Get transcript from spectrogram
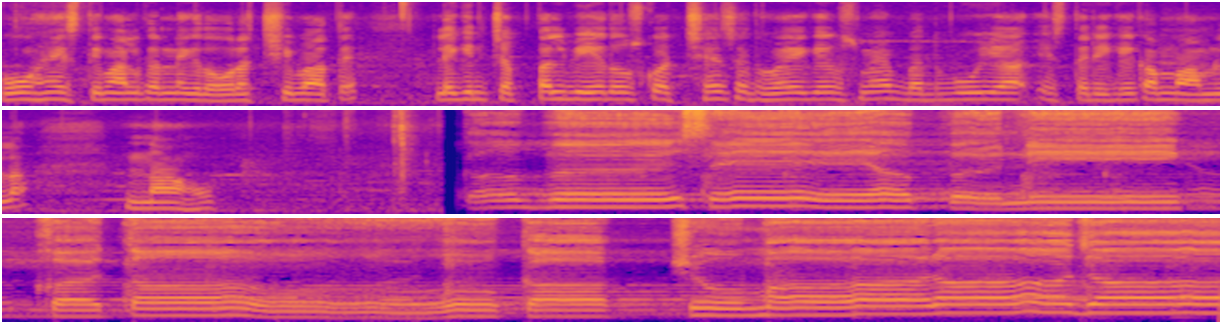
वो हैं इस्तेमाल करने के तो और अच्छी बात है, लेकिन चप्पल भी है तो उसको अच्छे से धोएँ कि उसमें बदबू या इस तरीके का मामला ना हो। कब से अपनी खताओं का शुमारा जाएगा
